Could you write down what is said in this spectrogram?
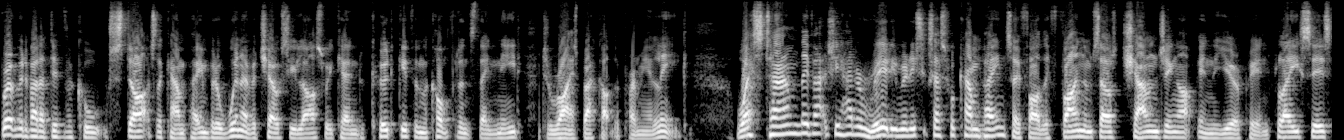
Brentford have had a difficult start to the campaign, but a win over Chelsea last weekend could give them the confidence they need to rise back up the Premier League. West Ham, they've actually had a really, really successful mm. campaign so far. They find themselves challenging up in the European places,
